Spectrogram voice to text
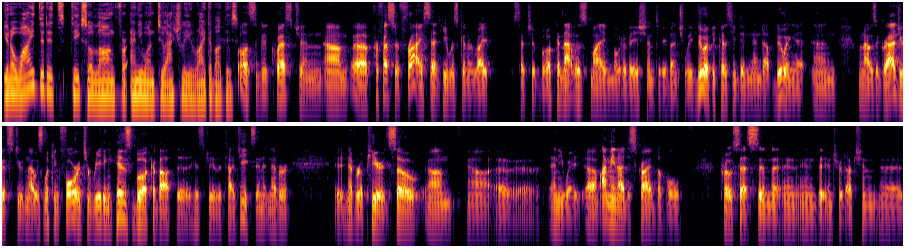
You know, why did it take so long for anyone to actually write about this? Well, it's a good question. Um, uh, Professor Frye said he was going to write such a book. And that was my motivation to eventually do it because he didn't end up doing it. And when I was a graduate student, I was looking forward to reading his book about the history of the Tajiks, and it never, it never appeared. So um, uh, uh, anyway, um, I mean, I described the whole process in the in, in the introduction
